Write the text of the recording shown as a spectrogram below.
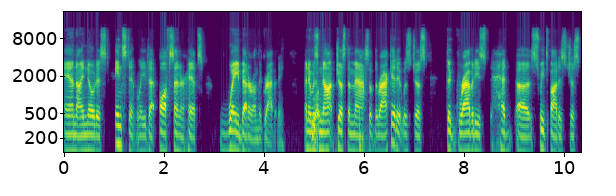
and I noticed instantly that off center hits way better on the gravity. And it was Yep. not just the mass of the racket; it was just the gravity's head uh, sweet spot is just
